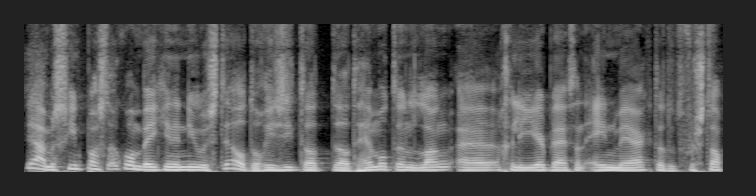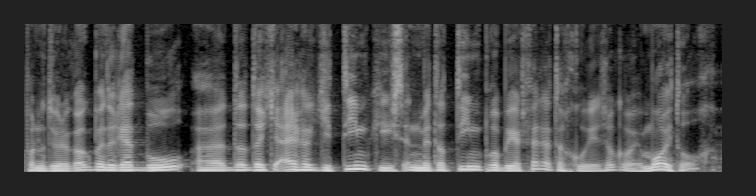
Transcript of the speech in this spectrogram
Ja, misschien past het ook wel een beetje in een nieuwe stijl, toch? Je ziet dat, dat Hamilton lang uh, gelieerd blijft aan één merk. Dat doet Verstappen natuurlijk ook met Red Bull. Uh, dat, dat je eigenlijk je team kiest en met dat team probeert verder te groeien. Is ook wel weer mooi, toch?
